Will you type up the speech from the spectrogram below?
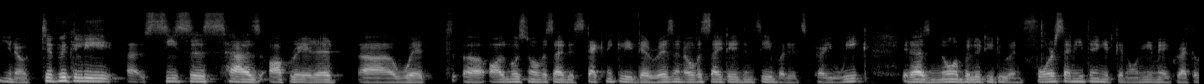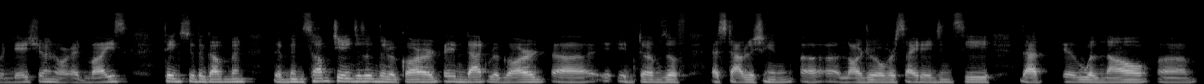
you know, typically uh, CSIS has operated uh, with uh, almost no oversight. This technically there is an oversight agency, but it's very weak. It has no ability to enforce anything. It can only make recommendation or advice things to the government. There've been some changes in the regard in that regard uh, in terms of establishing a, a, larger oversight agency that will now um,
